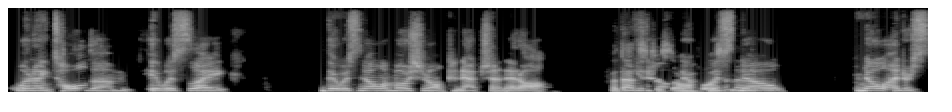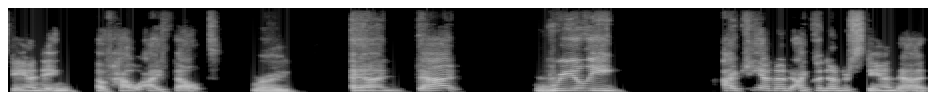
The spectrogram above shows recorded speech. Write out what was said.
when I told him it was like there was no emotional connection at all. but that's You know, just there was isn't it no, no understanding of how I felt. right And that really, I can't, I couldn't understand that.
